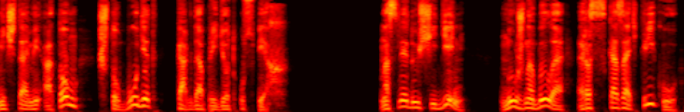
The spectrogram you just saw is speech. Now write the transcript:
мечтами о том, что будет, когда придет успех. На следующий день нужно было рассказать Крику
